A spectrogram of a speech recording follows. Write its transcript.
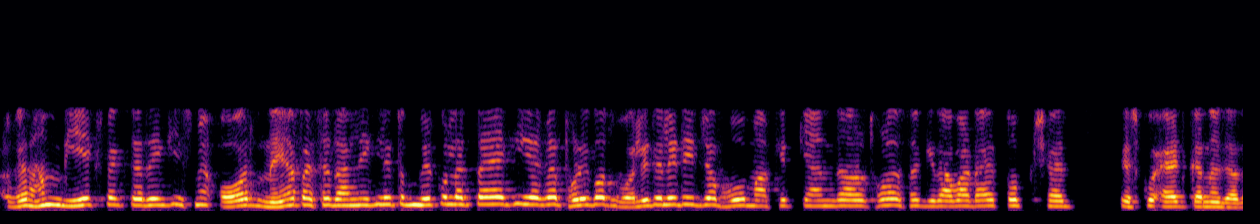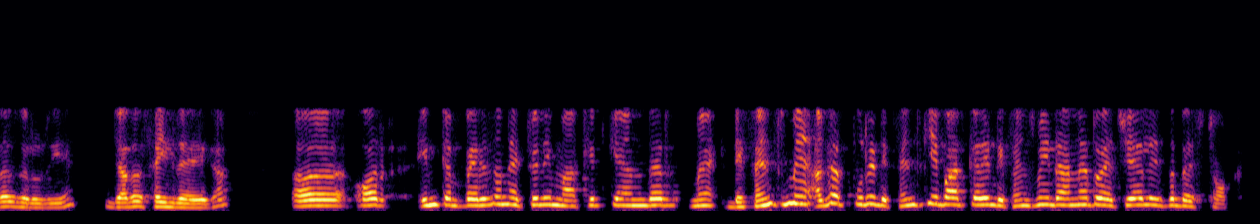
अगर हम ये एक्सपेक्ट कर रहे हैं कि इसमें और नया पैसा डालने के लिए तो मेरे को लगता है कि अगर थोड़ी बहुत वॉलिटिलिटी जब हो मार्केट के अंदर और थोड़ा सा गिरावट आए तो शायद इसको ऐड करना ज़्यादा ज़रूरी है, ज़्यादा सही रहेगा। और इन कंपैरिजन एक्चुअली मार्केट के अंदर में डिफेंस में, अगर पूरे डिफेंस की बात करें डिफेंस में ही डालना है तो H is the best stock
